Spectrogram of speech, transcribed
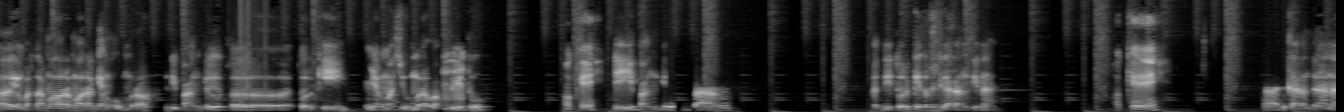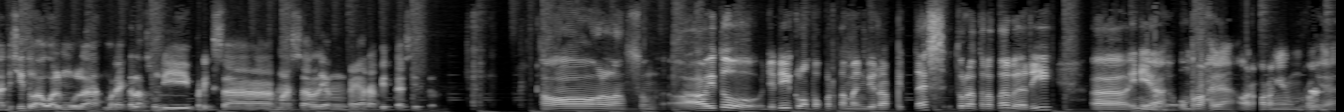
uh, yang pertama orang-orang yang umroh dipanggil ke Turki yang masih umroh waktu mm -hmm. itu. Oke. Okay. dipanggil bank di Turki terus dikarantina. Oke. okay Nah, di karantina. Nah, di situ awal mula mereka langsung diperiksa massal yang kayak rapid test itu. Oh, langsung. Oh, itu. Jadi kelompok pertama yang di rapid test itu rata-rata dari uh, ini ya, umroh ya, orang-orang yang umroh hmm. ya.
